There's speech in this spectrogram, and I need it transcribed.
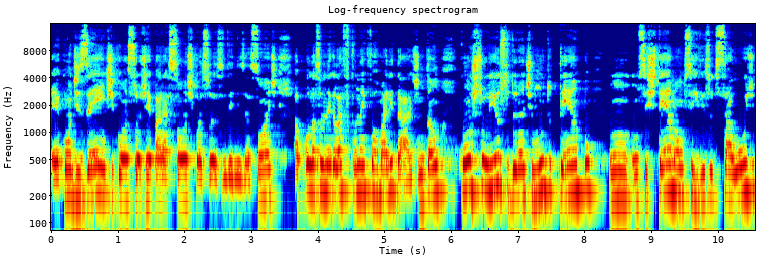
é, condizente com as suas reparações, com as suas indenizações, a população negra ficou na informalidade. Então, construiu-se durante muito tempo um, um sistema, um serviço de saúde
